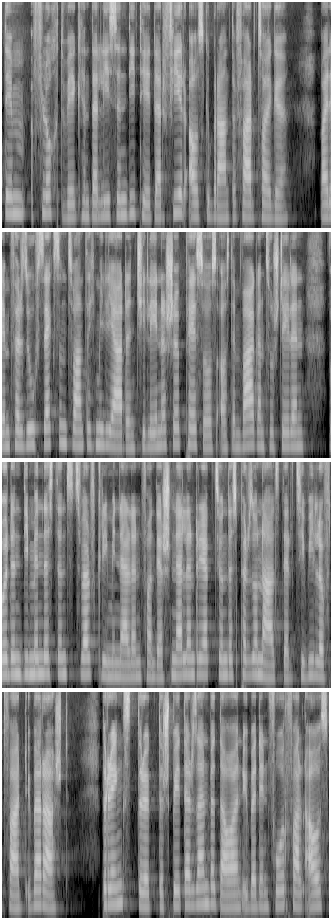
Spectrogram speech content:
dem Fluchtweg hinterließen die Täter vier ausgebrannte Fahrzeuge. Bei dem Versuch, 26 Milliarden chilenische Pesos aus dem Wagen zu stehlen, wurden die mindestens zwölf Kriminellen von der schnellen Reaktion des Personals der Zivilluftfahrt überrascht. Brinks drückte später sein Bedauern über den Vorfall aus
